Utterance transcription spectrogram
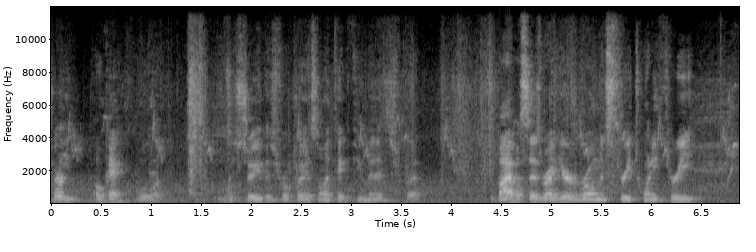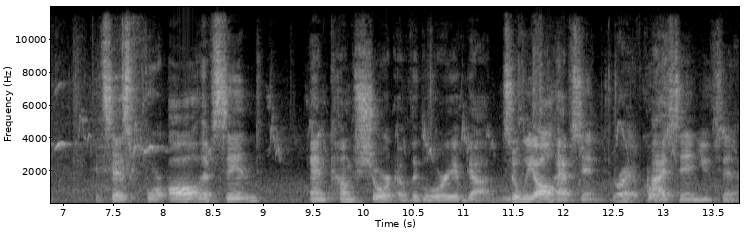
Sure. I mean, okay. Well, look, I'll just show you this real quick. It's only take a few minutes, but the Bible says right here in Romans 3:23, it says, "For all have sinned and come short of the glory of God." So we all have sinned. Right, of course. I've sinned, you've sinned.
